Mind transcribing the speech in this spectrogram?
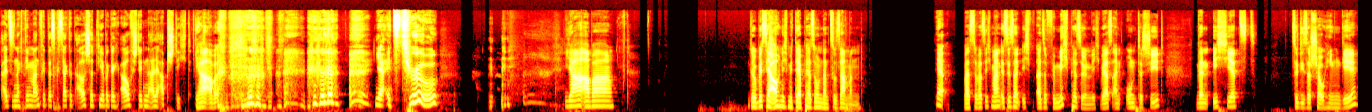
also nachdem Manfred das gesagt hat, ausschaut, wie er aber gleich aufsteht und alle absticht. Ja, aber ja, it's true. Ja, aber du bist ja auch nicht mit der Person dann zusammen. Ja. Weißt du, was ich meine? Es ist ein, ich, also für mich persönlich wäre es ein Unterschied, wenn ich jetzt zu dieser Show hingehe,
